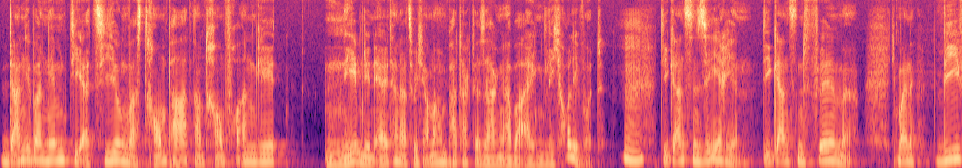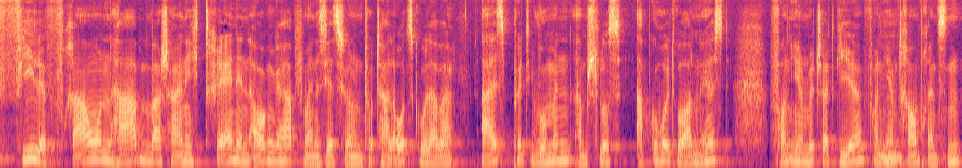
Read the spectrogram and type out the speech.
dann übernimmt die Erziehung, was Traumpartner und Traumfrau angeht, neben den Eltern, dazu will ich auch noch ein paar Takte sagen, aber eigentlich Hollywood. Mhm. Die ganzen Serien, die ganzen Filme. Ich meine, wie viele Frauen haben wahrscheinlich Tränen in den Augen gehabt? Ich meine, das ist jetzt schon total oldschool, aber als Pretty Woman am Schluss abgeholt worden ist von ihrem Richard Gere, von mhm. ihrem Traumprinzen,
